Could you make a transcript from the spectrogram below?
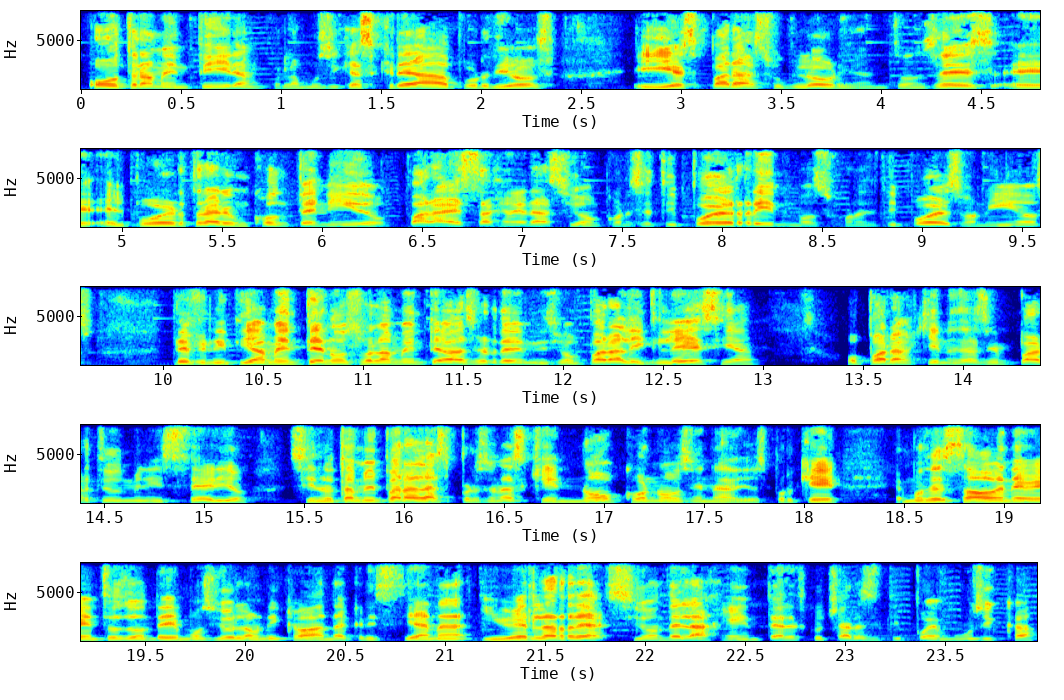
otra mentira. La música es creada por Dios y es para su gloria. Entonces, eh, el poder traer un contenido para esta generación con ese tipo de ritmos, con ese tipo de sonidos, definitivamente no solamente va a ser de bendición para la iglesia, o para quienes hacen parte de un ministerio, sino también para las personas que no conocen a Dios, porque hemos estado en eventos donde hemos sido la única banda cristiana y ver la reacción de la gente al escuchar ese tipo de música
